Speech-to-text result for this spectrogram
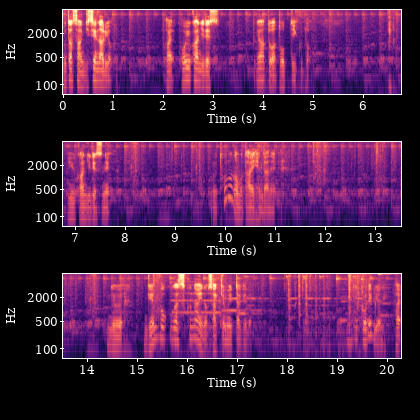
豚さん犠牲になるよ。はい、こういう感じです。で、あとは取っていくという感じですね。これ取るのも大変だね。で、原木が少ないのさっきも言ったけど。で、取れるよね。はい。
